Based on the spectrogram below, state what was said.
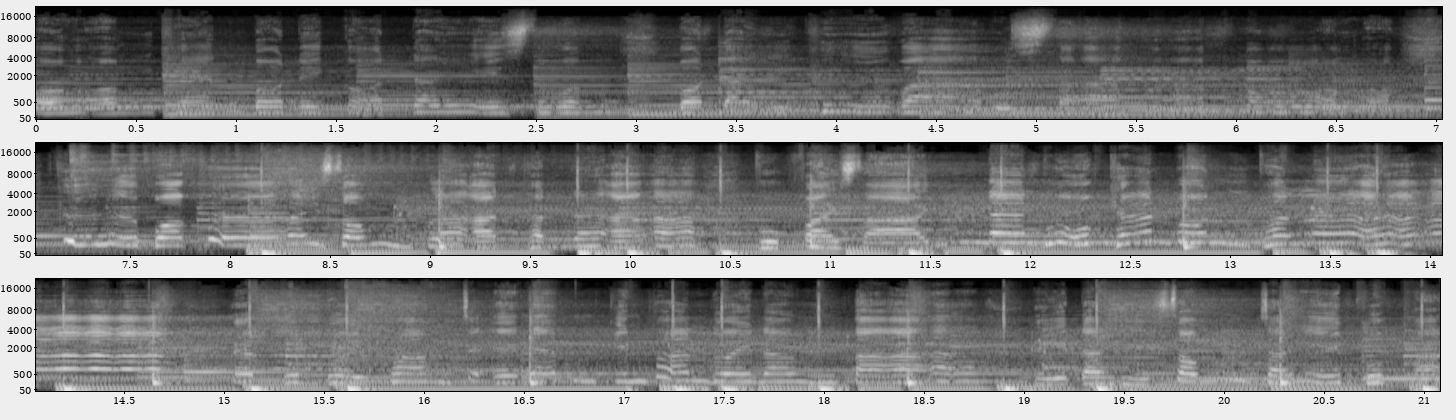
อ้อมแขนบ่ได้กอดได้สวมบ่ได้คือว่าอุตส่าห์พอคือบ่เคยสมปรารถนาผูกปลายสายแน่นผูกแขนบุญพลาเอ็ดบุญด้วยความเจ็บกินทานด้วยน้ำตาให้ได้สมใจผู้ขา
